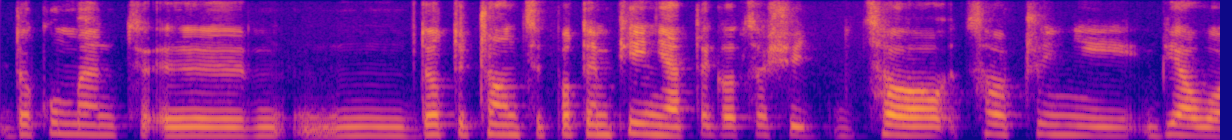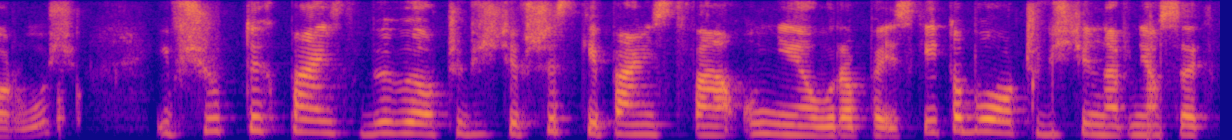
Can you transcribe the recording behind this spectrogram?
dokument dotyczący potępienia tego, co, się, co, co czyni Białoruś. I wśród tych państw były oczywiście wszystkie państwa Unii Europejskiej. To było oczywiście na wniosek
